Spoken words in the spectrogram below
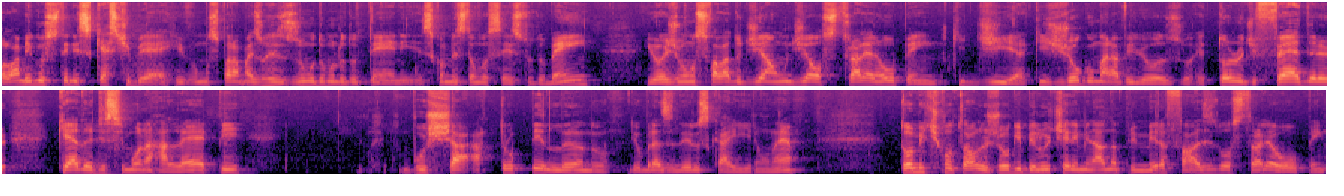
Olá, amigos Tênis Cast BR. Vamos para mais um resumo do mundo do tênis. Como estão vocês? Tudo bem? E hoje vamos falar do dia 1 de Australian Open. Que dia, que jogo maravilhoso. Retorno de Federer, queda de Simona Halep, Buchar atropelando e os brasileiros caíram, né? Tomic controla o jogo e Belucci é eliminado na primeira fase do Australia Open.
